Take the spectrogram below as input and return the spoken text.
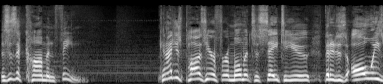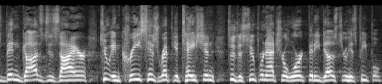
This is a common theme. Can I just pause here for a moment to say to you that it has always been God's desire to increase his reputation through the supernatural work that he does through his people?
